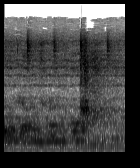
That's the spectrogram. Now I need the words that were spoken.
比较成功。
